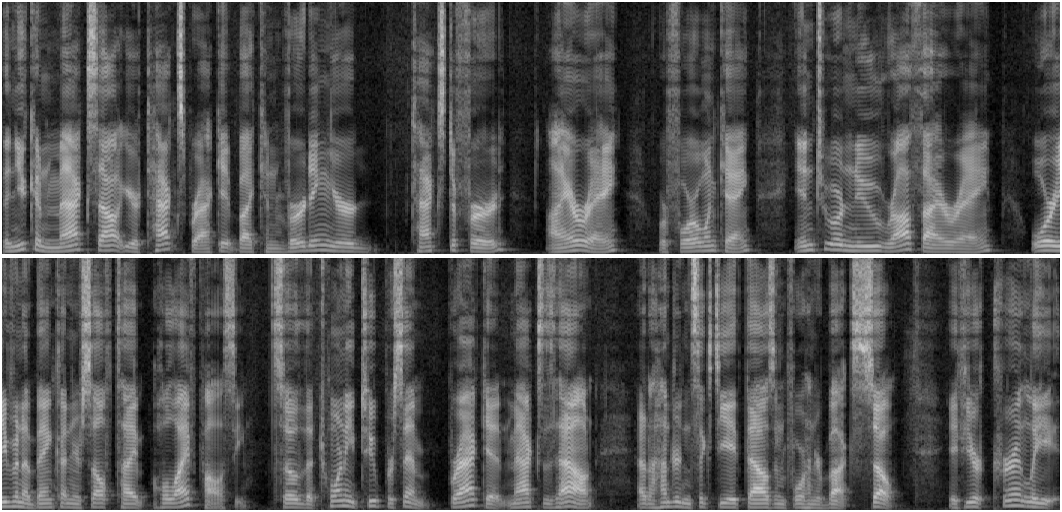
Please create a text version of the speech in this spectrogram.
then you can max out your tax bracket by converting your tax deferred IRA or 401k into a new Roth IRA or even a bank on yourself type whole life policy. So the 22% bracket maxes out at 168,400 bucks. So, If you're currently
